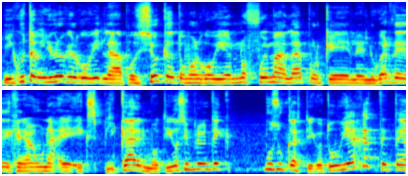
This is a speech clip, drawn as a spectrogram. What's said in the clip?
Y justamente yo creo que el la posición que tomó el gobierno fue mala porque en lugar de generar una eh, explicar el motivo, simplemente puso un castigo. Tú viajas, te, te,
